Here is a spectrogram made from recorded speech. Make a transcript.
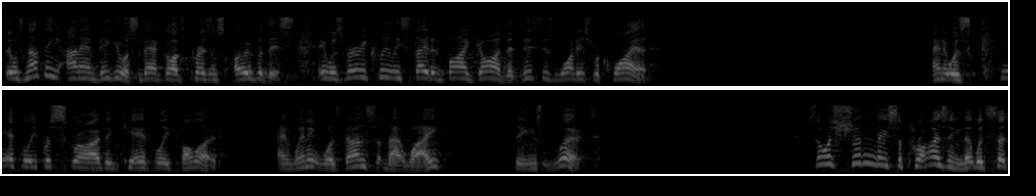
There was nothing unambiguous about God's presence over this. It was very clearly stated by God that this is what is required. And it was carefully prescribed and carefully followed. And when it was done that way, things worked. So it shouldn't be surprising that with such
